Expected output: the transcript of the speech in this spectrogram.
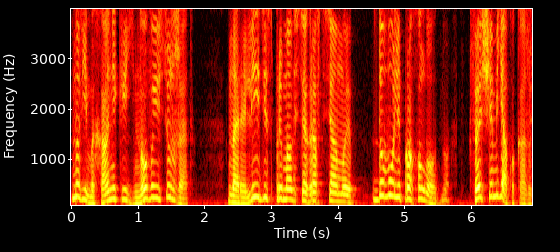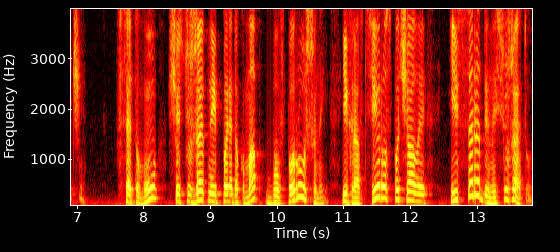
нові механіки й новий сюжет. на релізі сприймався гравцями доволі прохолодно, це ще м'яко кажучи. Все тому, що сюжетний порядок мап був порушений, і гравці розпочали із середини сюжету.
